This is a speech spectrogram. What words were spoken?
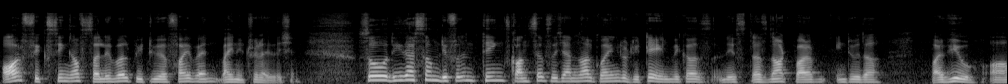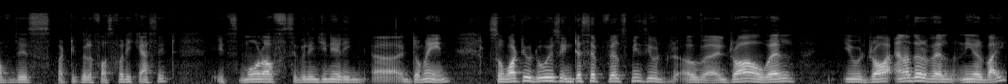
or fixing of soluble P2O5 and by neutralization. So, these are some different things concepts which I am not going to detail because this does not come into the purview of this particular phosphoric acid. It is more of civil engineering uh, domain. So, what you do is intercept wells means you uh, draw a well, you draw another well nearby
